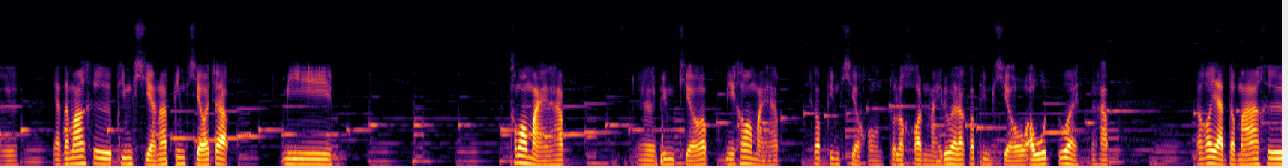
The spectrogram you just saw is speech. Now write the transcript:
ออเอออย่างต่อมาคือพิมพ์เขียวนะ พิมพ์เขียวจะมีเข้ามาใหม่นะครับเออพิมพ์เขียวก็มีเข้ามาใหม่ครับ ก็พิมพ์เขียวของตัวละครใหม่ด้วย แล้วก็พิมพ์เขียวอาวุธด้วยนะครับ แล้วก็อย่างต่อมาคือ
